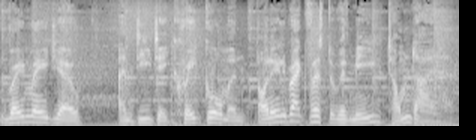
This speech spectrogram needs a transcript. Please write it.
Rain Radio and DJ Craig Gorman on Early Breakfast with me, Tom Dyer.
